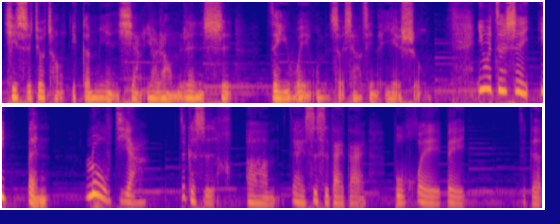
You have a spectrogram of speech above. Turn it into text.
其实就从一个面相，要让我们认识这一位我们所相信的耶稣，因为这是一本路加，这个是啊，在世世代代不会被这个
